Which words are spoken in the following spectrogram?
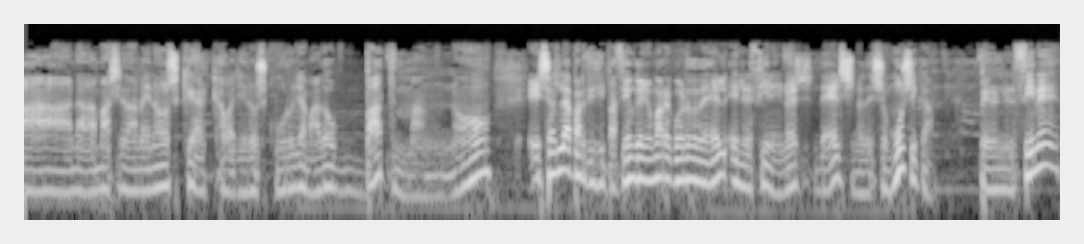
a nada más y nada menos que al caballero oscuro llamado Batman, ¿no? Esa es la participación que yo más recuerdo de él en el cine, y no es de él, sino de su música. Pero en el cine,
